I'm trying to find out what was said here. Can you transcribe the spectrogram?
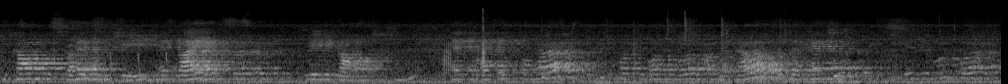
to count the and circle really. And I think for her, what you to work on the hour, the attention, is a good work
